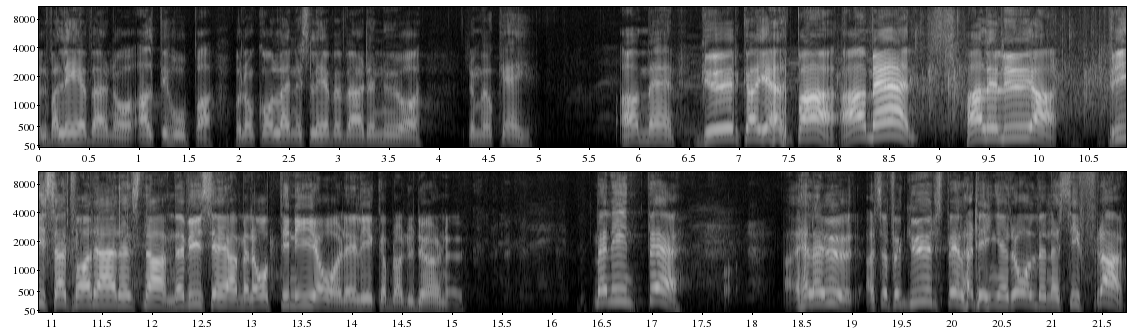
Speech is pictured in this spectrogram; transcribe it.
Det var levern och alltihopa. Och de kollar hennes levervärden nu och de är okej. Okay. Amen. Gud kan hjälpa. Amen. Halleluja. Prisat vare Herrens namn. När vi säger men 89 år, det är lika bra du dör nu. Men inte! Eller hur? Alltså för Gud spelar det ingen roll den här siffran.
